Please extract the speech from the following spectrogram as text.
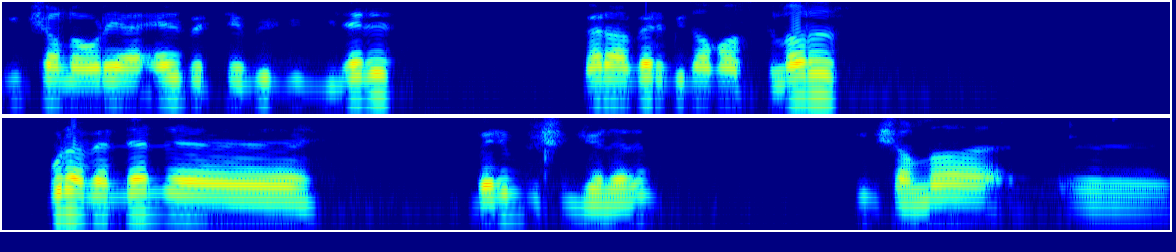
inşallah oraya elbette bir gün gideriz. Beraber bir namaz kılarız. Buna benden eee, benim düşüncelerim. İnşallah eee,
